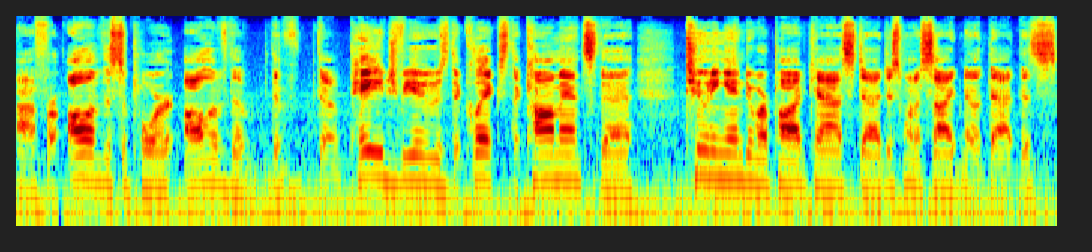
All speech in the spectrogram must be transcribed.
uh, for all of the support, all of the, the, the page views, the clicks, the comments, the tuning into our podcast. Uh, just want to side note that this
